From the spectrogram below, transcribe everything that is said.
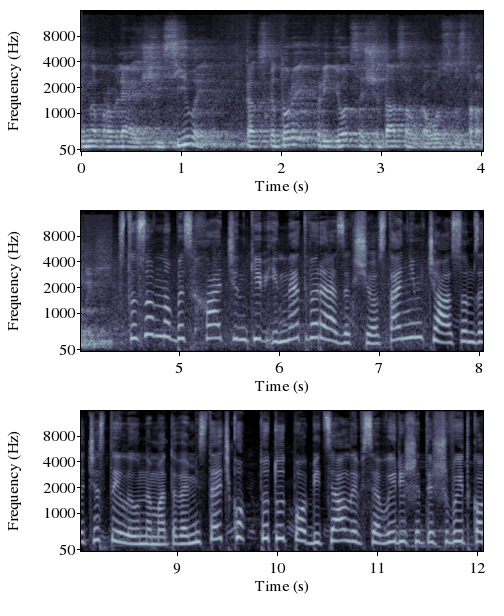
и направляющей силой, как- с которой придется считаться руководству страны. Стосовно безхатченків і нетверезих, що останнім часом зачастили у наметове містечко, то тут пообіцяли все вирішити швидко.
